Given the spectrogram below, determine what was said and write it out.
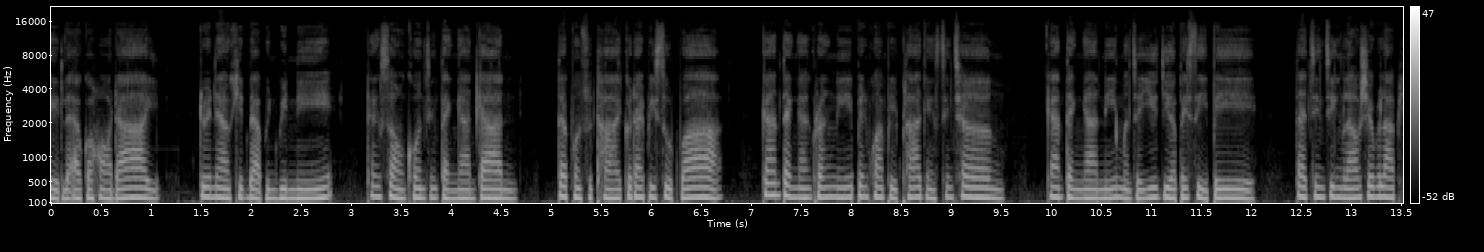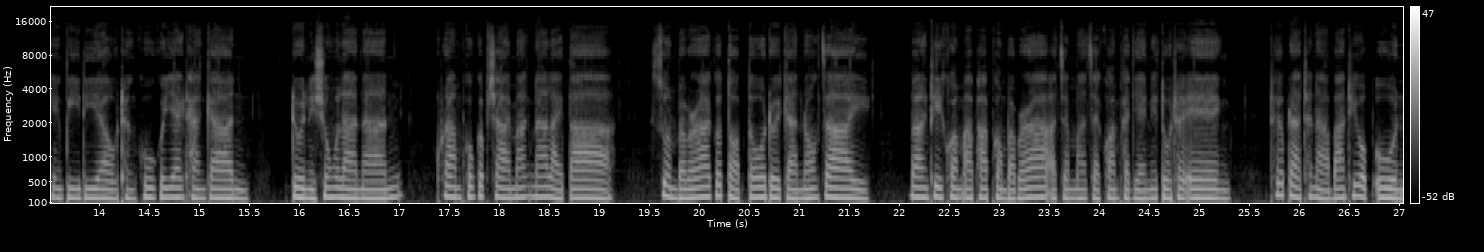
ติดและแอลกอฮอล์ได้ ด้วยแนวคิดแบบวินวินนี้ ทั้งสองคนจึงแต่งงานกัน แต่ผลสุดท้ายก็ได้พิสูจน์ว่า การแต่งงานครั้งนี้เป็นความผิดพลาดอย่างสิ้นเชิง การแต่งงานนี้เหมือนจะยืดเยื้อไป 4 ปี แต่จริง ๆ แล้วใช้เวลาเพียงปีเดียว ทั้งคู่ก็แยกทางกัน โดยในช่วงเวลานั้น ครามคบกับชายมากหน้าหลายตา ส่วนบาบาร่าก็ตอบโต้โดยการนอกใจ บางทีความอาภัพของบาบาร่าอาจจะมาจากความขัดแย้งในตัวเธอเอง เธอปรารถนาบ้านที่อบอุ่น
